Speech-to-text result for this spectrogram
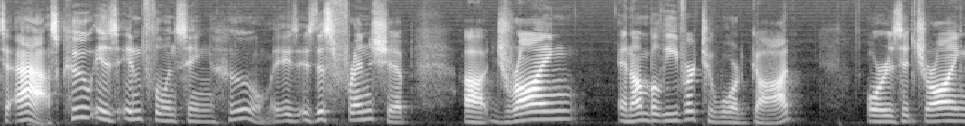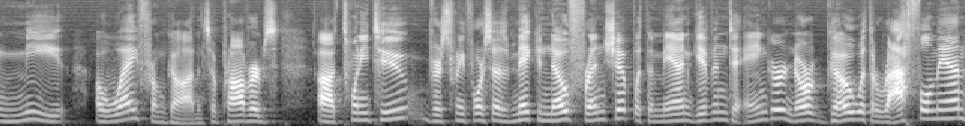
to ask. Who is influencing whom? Is, is this friendship uh, drawing an unbeliever toward God, or is it drawing me away from God? And so Proverbs uh, 22, verse 24 says, Make no friendship with a man given to anger, nor go with a wrathful man,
